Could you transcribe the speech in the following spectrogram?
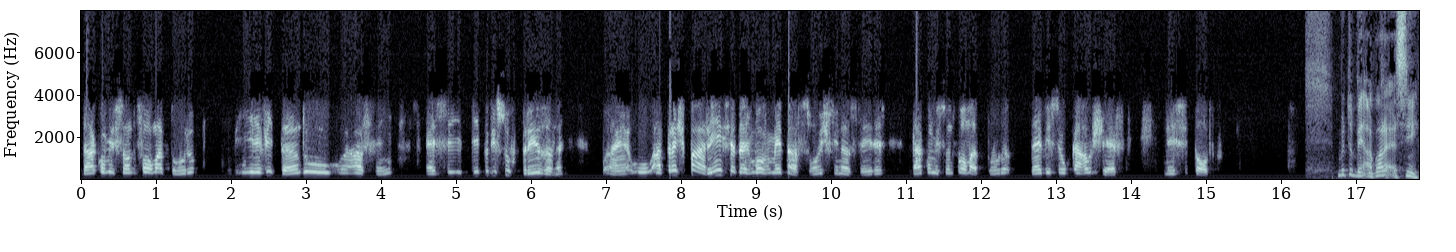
da comissão de formatura e evitando, assim, esse tipo de surpresa, né? É, a transparência das movimentações financeiras da comissão de formatura deve ser o carro-chefe nesse tópico. Muito bem, agora sim,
